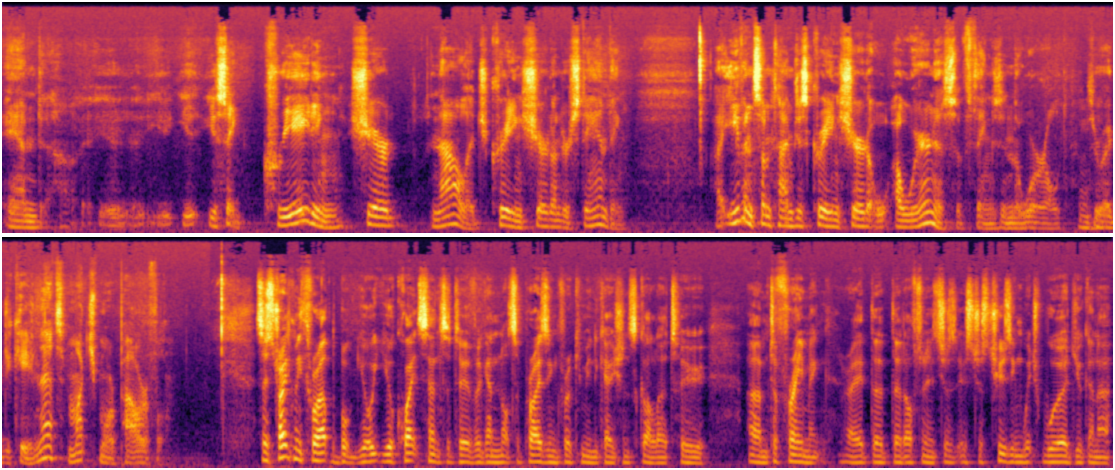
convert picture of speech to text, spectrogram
And uh, you, you, you say creating shared knowledge, creating shared understanding, uh, even sometimes just creating shared awareness of things in the world through education. That's much more powerful. So it strikes me throughout the book you're you're quite sensitive. Again, not surprising for a communication scholar to um, to framing. Right. That that often it's just it's just choosing which word you're gonna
